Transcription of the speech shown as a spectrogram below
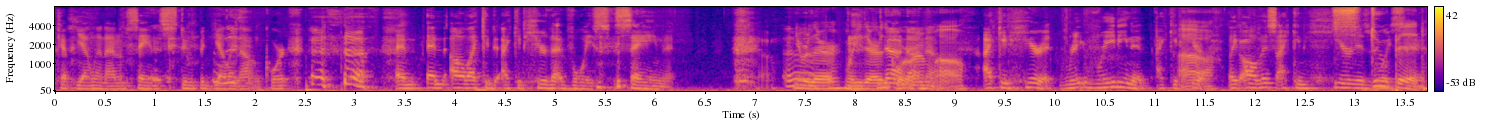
Kept yelling at him, saying stupid, yelling out in court. And and all I could I could hear that voice saying it. You were there. Were you there in the No, no, courtroom? no. Oh, I could hear it. Re- reading it, I could hear Oh. like all this. I can hear his voice. stupid. it.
